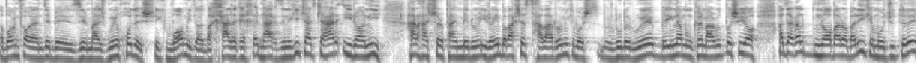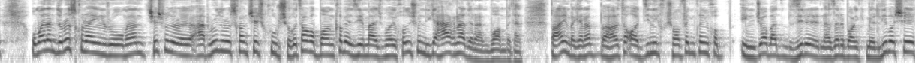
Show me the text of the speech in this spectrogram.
و بانک آینده به زیر مجموعه خودش یک وامی داد و خلق نقدینگی کرد که هر ایرانی هر 85 میلیون ایرانی با بخش از تورمی که باش رو به روی به اینم ممکنه مربوط باشه یا حداقل نابرابری که موجود داره اومدن درست کنن این رو اومدن چشم ابرو درست کنن چش کور شد. گفت آقا بانک به زیر مجموعه خودشون دیگه حق ندارن وام بدن. با همین بگن به حالت عادی شما فکر می‌کنید خب اینجا باید زیر نظر بانک ملی باشه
